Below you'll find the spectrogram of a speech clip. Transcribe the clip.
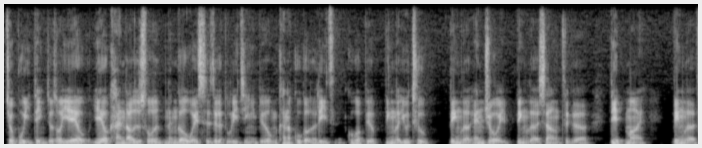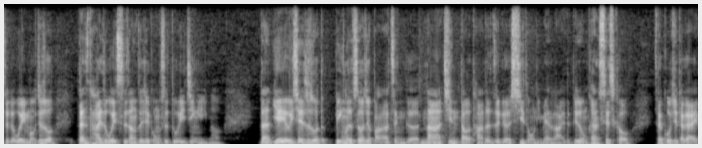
就不一定。就是说，也有也有看到是说能够维持这个独立经营，比如我们看到 Google 的例子，Google 比如并了 YouTube，并了 Android，并了像这个 DeepMind，并了这个 Waymo，就是说。但是他还是维持让这些公司独立经营啊，但也有一些是说并了之后就把它整个纳进到它的这个系统里面来的，比如我们看 Cisco 在过去大概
